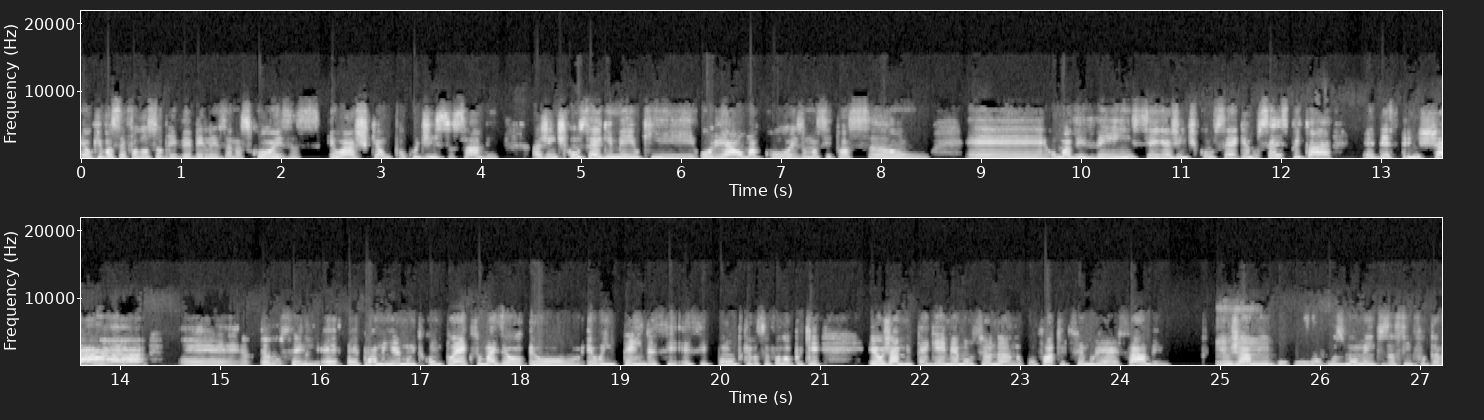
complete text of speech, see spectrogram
É o que você falou sobre ver beleza nas coisas, eu acho que é um pouco disso, sabe? A gente consegue meio que olhar uma coisa, uma situação, é, uma vivência, e a gente consegue, eu não sei explicar, é, destrinchar é, eu não sei, é, é, para mim é muito complexo, mas eu, eu, eu entendo esse, esse ponto que você falou, porque eu já me peguei me emocionando com o fato de ser mulher, sabe? Eu já me Uhum. peguei em alguns momentos assim, puta,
